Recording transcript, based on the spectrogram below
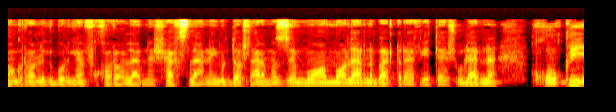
nogironligi bo'lgan fuqarolarni shaxslarni yurtdoshlarimizni muammolarini bartaraf etish ularni huquqiy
